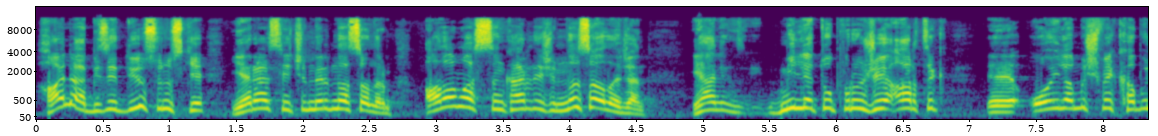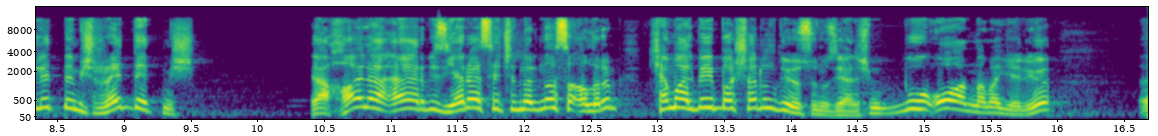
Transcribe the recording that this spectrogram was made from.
Hala bize diyorsunuz ki yerel seçimleri nasıl alırım? Alamazsın kardeşim nasıl alacaksın? Yani millet o projeyi artık e, oylamış ve kabul etmemiş, reddetmiş. Ya hala eğer biz yerel seçimleri nasıl alırım? Kemal Bey başarılı diyorsunuz yani. Şimdi bu o anlama geliyor. E,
